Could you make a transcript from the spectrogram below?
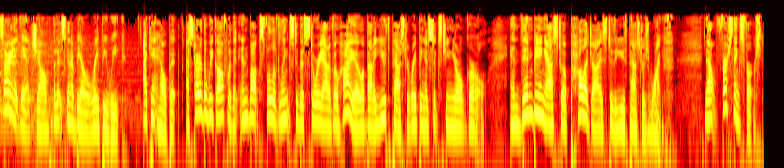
Sorry in advance, y'all, but it's going to be a rapey week. I can't help it. I started the week off with an inbox full of links to this story out of Ohio about a youth pastor raping a 16 year old girl, and then being asked to apologize to the youth pastor's wife. Now, first things first,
